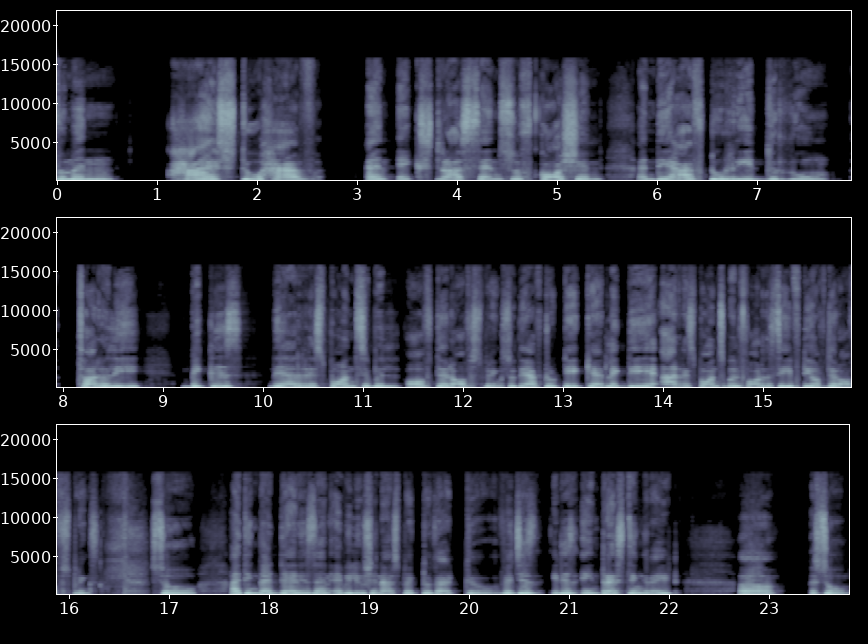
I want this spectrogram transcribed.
women has to have an extra sense of caution and they have to read the room thoroughly because they are responsible of their offspring so they have to take care like they are responsible for the safety of their offsprings. So i think that there is an evolution aspect to that too which is it is interesting right? Uh, so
